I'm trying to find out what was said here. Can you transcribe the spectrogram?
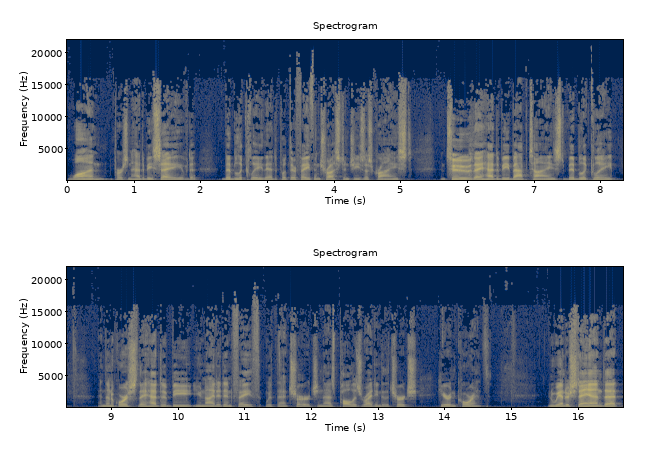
One, a person had to be saved biblically, they had to put their faith and trust in Jesus Christ. And two, they had to be baptized biblically. And then, of course, they had to be united in faith with that church. And as Paul is writing to the church here in Corinth. And we understand that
